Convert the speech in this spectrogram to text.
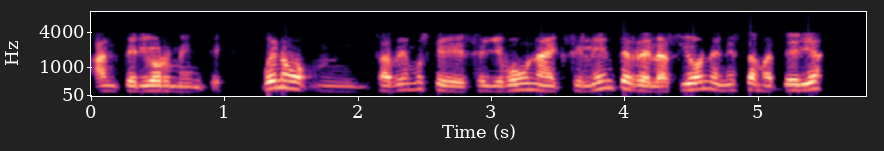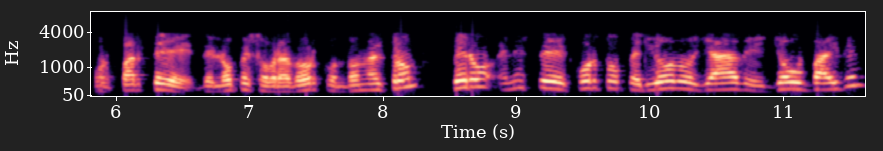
anteriormente. Bueno, mm, sabemos que se llevó una excelente relación en esta materia por parte de López Obrador con Donald Trump, pero en este corto periodo ya de Joe Biden,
